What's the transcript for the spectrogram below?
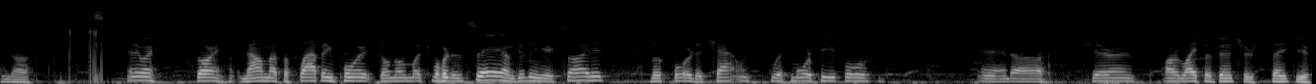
And uh, anyway, sorry. Now I'm at the flapping point. Don't know much more to say. I'm getting excited. Look forward to chatting with more people and uh, sharing our life adventures. Thank you.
